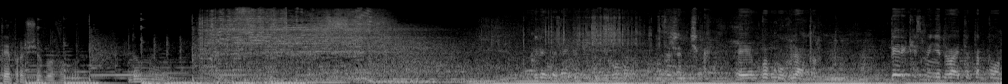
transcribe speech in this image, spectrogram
те, про що ви говорите? Думаю, ні. Коlega, дайте мені його зажимчик, е, бакуглятор. Перекись мені давайте тампон.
